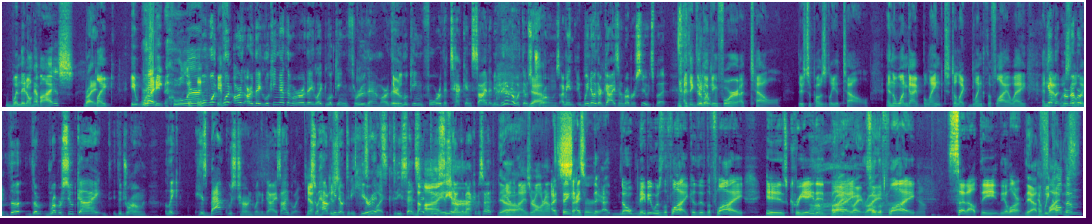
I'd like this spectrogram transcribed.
when they don't have eyes. Right. Like it would Right. be cooler. well, what if- what are are they looking at them, or are they like looking through them? Are they looking for the tech inside? I mean, we don't know what those Yeah. drones. I mean, we know they're guys in rubber suits, but I think they're you know- looking for a tell. There's supposedly a tell, and the one guy blinked to like blink the fly away, and yeah, that but was remember the, like, the the rubber suit guy, the drone, like. His back was turned when the guy's eye blinked. Yeah, so how did he know? Did he hear it? like, did he sense the it? Did he see eyes it out the back of his head? Yeah. yeah, the eyes are all around. I think I, Sensor. th- I- uh, no, maybe it was the fly because if the fly is created ah. by Right, right, so the right. fly Yeah. set out the the alarm. Yeah, the Have we fly- called the f- them?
